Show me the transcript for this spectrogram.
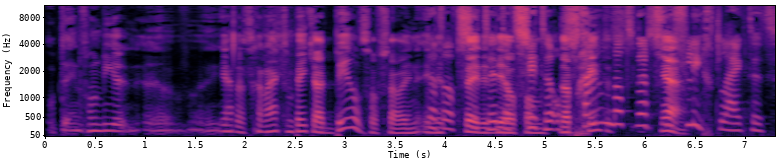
op de een of andere manier, eh, ja, dat geraakt een beetje uit beeld of zo in, in dat het dat tweede zitten, deel dat van. zitten of dat staan, het- dat, dat ja. vervliegt lijkt het.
